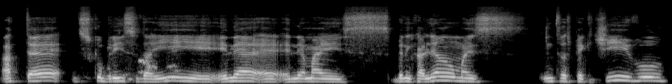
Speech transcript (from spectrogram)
até descobrir isso daí? Ele é, é, ele é mais brincalhão, mais introspectivo?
